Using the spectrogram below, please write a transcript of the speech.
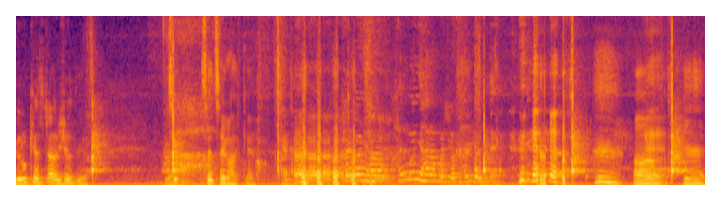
요렇게 해서 자르셔도 돼요. 제, 제, 제가 할게요. 할머니 가 살겠네. 아, 예. 예.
